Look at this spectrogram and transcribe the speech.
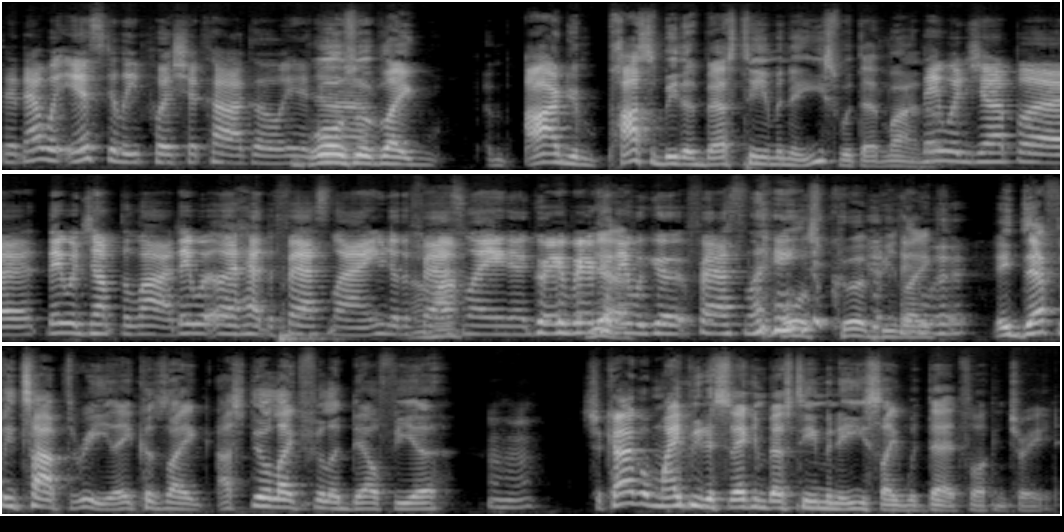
then that would instantly put Chicago in. Bulls um, would like argue possibly the best team in the East with that lineup. they would jump. Uh, they would jump the line. They would uh, have the fast lane. You know, the fast Uh-huh. lane and Great America. Yeah. They would go fast lane. Bulls could be like would. they definitely top three. They because like I still like Philadelphia. Mm-hmm. Chicago might be the second best team in the East, like with that fucking trade.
